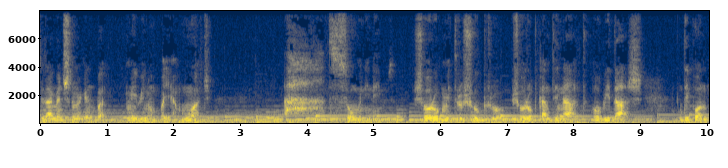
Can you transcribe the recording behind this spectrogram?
did I mention him again? But maybe not. But yeah, Muaj. Ah, so many names. Shorob Mitru Shubhro, Shorob Kantinat, Obidash, Dipon,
